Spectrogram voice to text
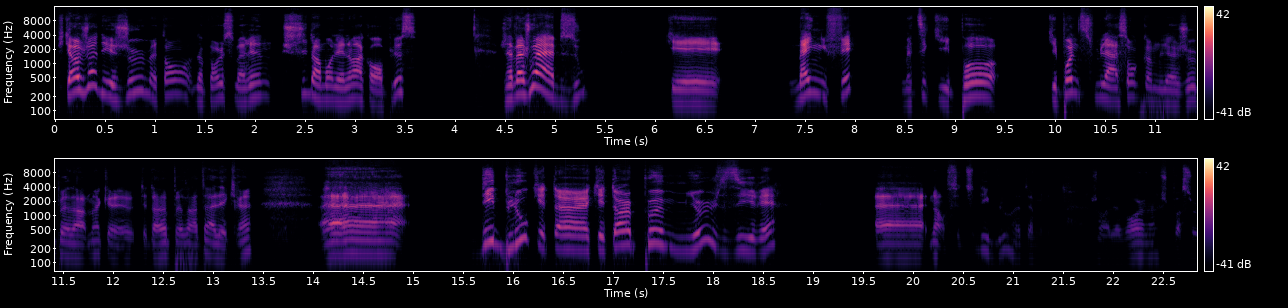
Puis quand je joue à des jeux, mettons, de plongée sous-marine, je suis dans mon élément encore plus. J'avais joué à Abzu, qui est magnifique, mais tu sais, qui n'est pas, qui est pas une simulation comme le jeu présentement que tu es en train de présenter à l'écran. Euh, des Blues qui est, un, qui est un peu mieux, je dirais. Euh, non, c'est-tu des Blues? Attends minute. Je vais aller voir, là. Je suis pas sûr.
